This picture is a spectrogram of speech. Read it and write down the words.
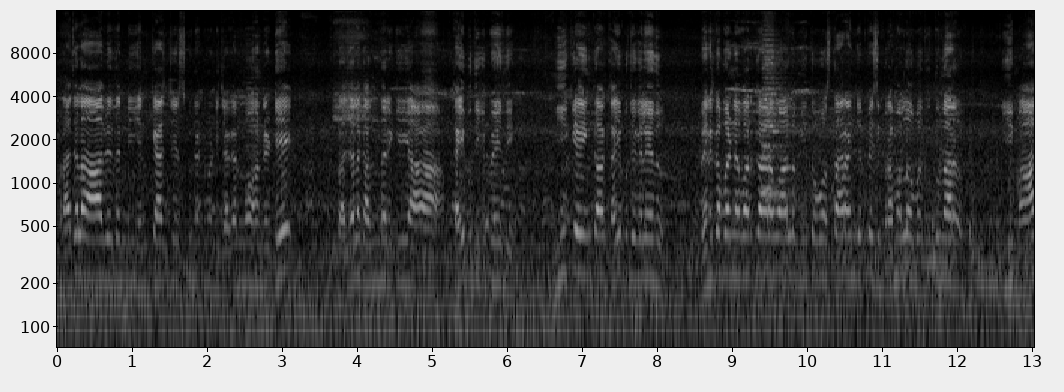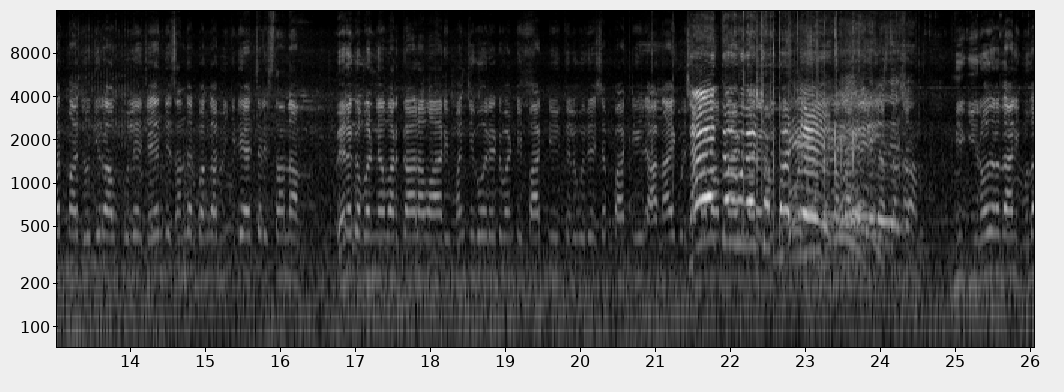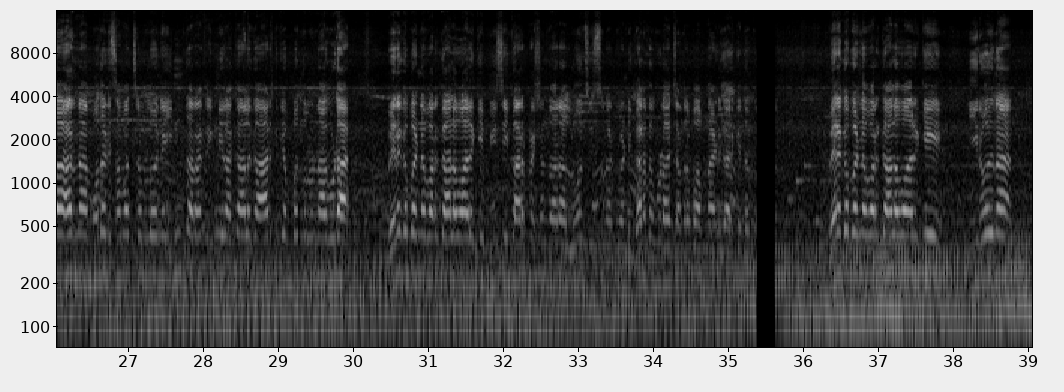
ప్రజల ఆవేదనని ఎన్కాష్ చేసుకున్నటువంటి జగన్మోహన్ రెడ్డి ప్రజలకు అందరికీ ఆ కైపు దిగిపోయింది. మీకే ఇంకా కైపు దిగలేదు. వెనుకబడిన వర్గాల వాళ్ళు మీతో వస్తారని చెప్పేసి భ్రమల్లో బతుకుతున్నారు. ఈ మహాత్మా జ్యోతిరావు పూలే జయంతి సందర్భంగా మీకు ఇదే హెచ్చరిస్తున్నాం వెనుకబడిన వర్గాల వారి మంచి కోరేటువంటి పార్టీ తెలుగుదేశం పార్టీ ఆ నాయకుడు గారు. మీకు ఈ రోజున దానికి ఉదాహరణ మొదటి సంవత్సరంలోనే ఇంత ఇన్ని రకాలుగా ఆర్థిక ఇబ్బందులు ఉన్నా కూడా వెనుకబడిన వర్గాల వాళ్ళకి బీసీ కార్పొరేషన్ ద్వారా లోన్స్ ఇస్తున్నటువంటి ఘనత కూడా చంద్రబాబు నాయుడు గారికి వెనుకబడిన వర్గాల వారికి ఈ రోజున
